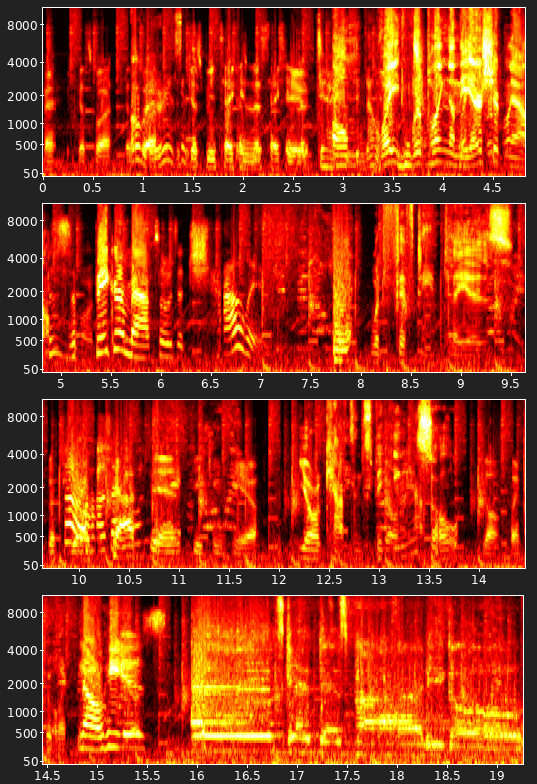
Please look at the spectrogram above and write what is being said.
Panda, guess what? Guess Oh, what? there is. Just be taking this too. Did I Oh, didn't know. wait, we're playing on the airship now This is a bigger map, so it's a challenge. with 15 players. With So, your how's captain speaking here. Your captain speaking, so Yo, thank you, No, he is. Let's get this party going.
